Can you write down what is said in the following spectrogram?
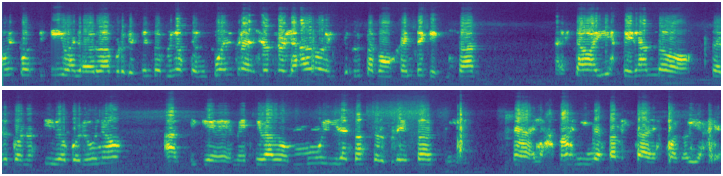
muy positivas, la verdad, porque siento que uno se encuentra del otro lado y se cruza con gente que quizás estaba ahí esperando ser conocido por uno, así que me he llevado muy gratas sorpresas y nada, las más lindas amistades cuando viajé.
